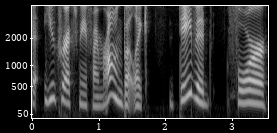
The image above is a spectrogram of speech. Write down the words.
uh, you correct me if i'm wrong but like david for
